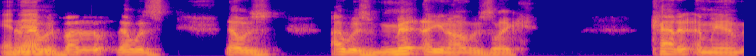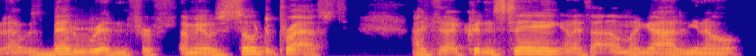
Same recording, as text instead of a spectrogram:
and, and then that was, the, that was that was I was you know I was like, cat. I mean, I was bedridden for. I mean, I was so depressed. I th- I couldn't sing, and I thought, oh my god, you know,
